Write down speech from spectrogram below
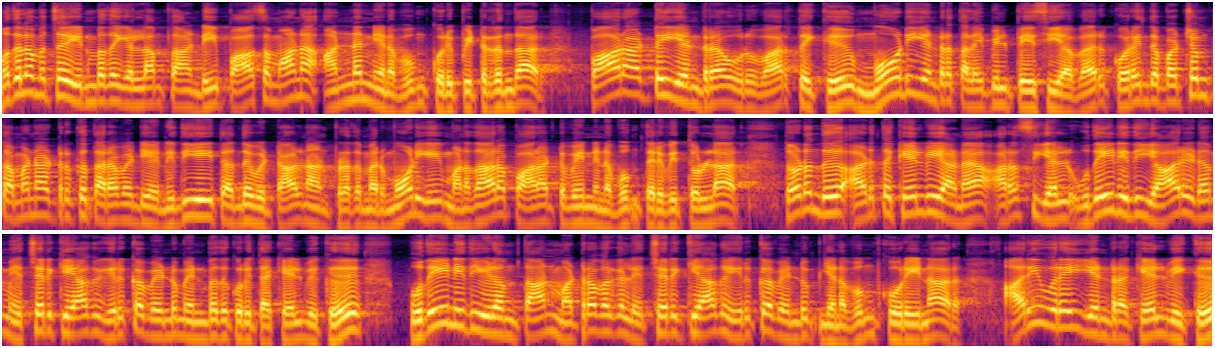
முதலமைச்சர் என்பதையெல்லாம் தாண்டி பாசமான அண்ணன் எனவும் குறிப்பிட்டிருந்தார். பாராட்டு என்ற ஒரு வார்த்தைக்கு மோடி என்ற தலைப்பில் பேசிய அவர் குறைந்தபட்சம் தமிழ்நாட்டிற்கு தர வேண்டிய நிதியை தந்துவிட்டால் நான் பிரதமர் மோடியை மனதார பாராட்டுவேன் எனவும் தெரிவித்துள்ளார். தொடர்ந்து அடுத்த கேள்வியான அரசியல் உதயநிதி யாரிடம் எச்சரிக்கையாக இருக்க வேண்டும் என்பது குறித்த கேள்விக்கு உதயநிதியிடம் தான் மற்றவர்கள் எச்சரிக்கையாக இருக்க வேண்டும் எனவும் கூறினார். அறிவுரை என்ற கேள்விக்கு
